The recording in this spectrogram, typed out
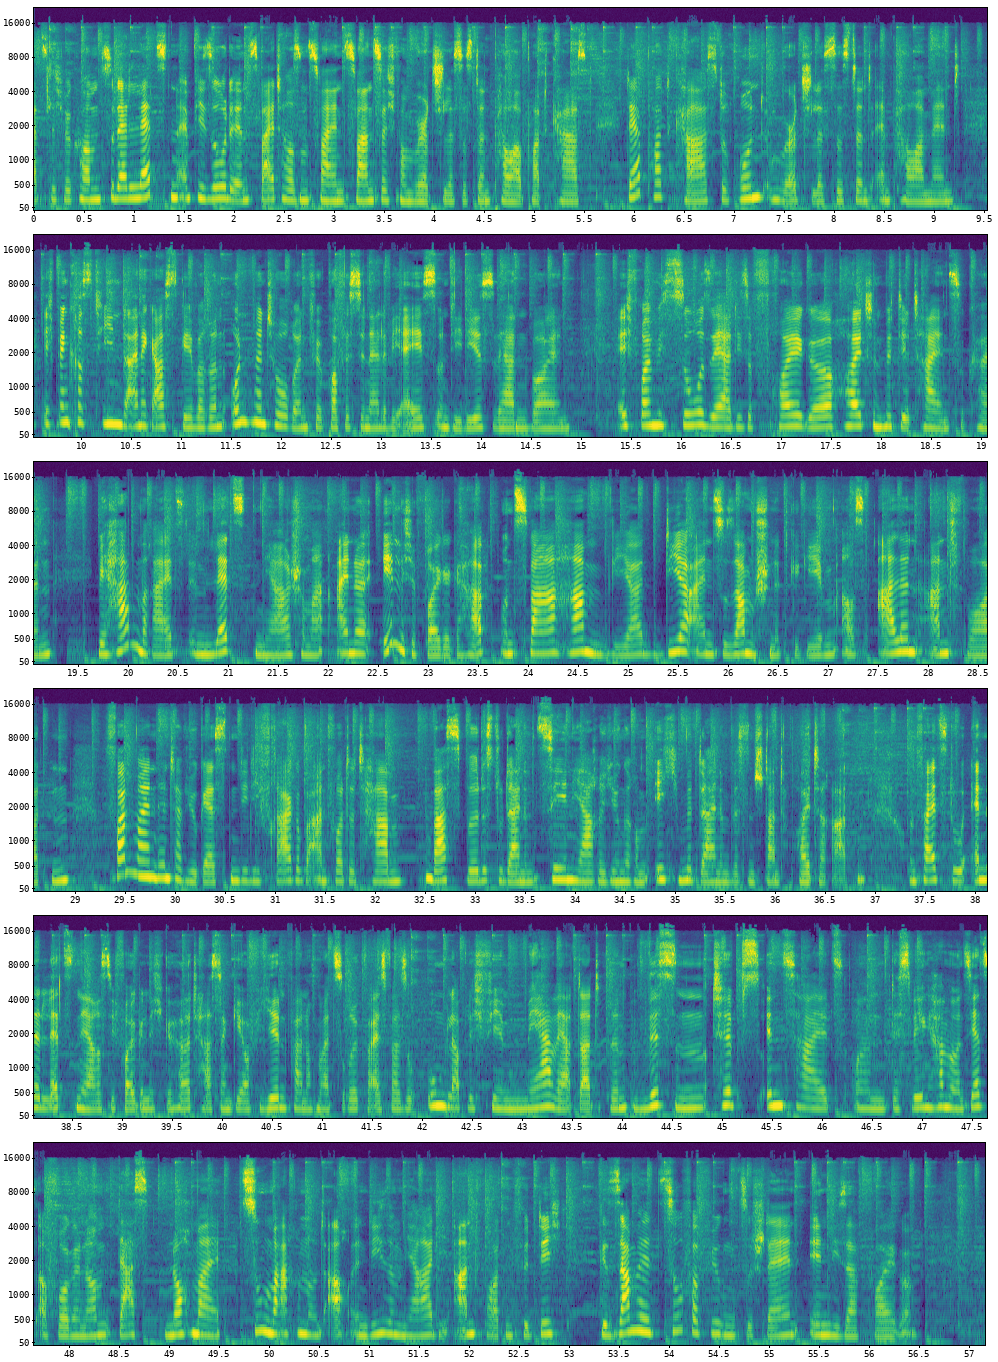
herzlich willkommen zu der letzten Episode in 2022 vom Virtual Assistant Power Podcast, der Podcast rund um Virtual Assistant Empowerment. Ich bin Christine, deine Gastgeberin und Mentorin für professionelle VAs und die, die es werden wollen. Ich freue mich so sehr, diese Folge heute mit dir teilen zu können. Wir haben bereits im letzten Jahr schon mal eine ähnliche Folge gehabt. Und zwar haben wir dir einen Zusammenschnitt gegeben aus allen Antworten von meinen Interviewgästen, die die Frage beantwortet haben, was würdest du deinem zehn Jahre jüngeren Ich mit deinem Wissensstand heute raten? Und falls du Ende letzten Jahres die Folge nicht gehört hast, dann geh auf jeden Fall nochmal zurück, weil es war so unglaublich viel Mehrwert da drin. Wissen, Tipps, Insights und deswegen haben wir uns jetzt auch vorgenommen, das nochmal zu machen und auch in diesem Jahr die Antworten für dich gesammelt zur Verfügung zu stellen in dieser Folge.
